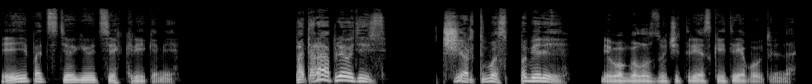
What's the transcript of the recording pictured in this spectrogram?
и подстегивает всех криками. «Поторапливайтесь! Черт вас побери!» Его голос звучит резко и требовательно.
